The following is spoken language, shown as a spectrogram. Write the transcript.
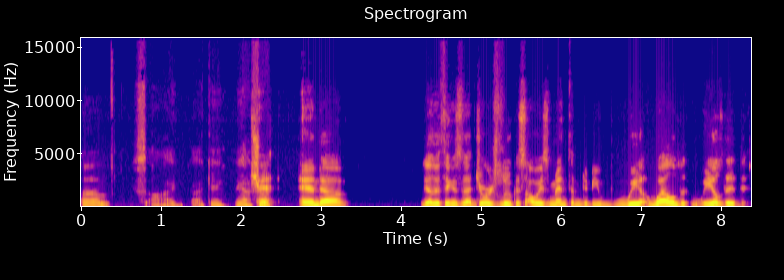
Um, So I, okay, yeah, sure. And, and uh, the other thing is that George Lucas always meant them to be weld, wielded.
